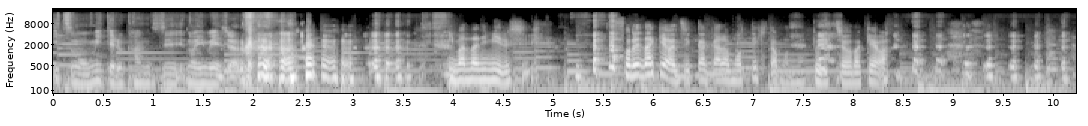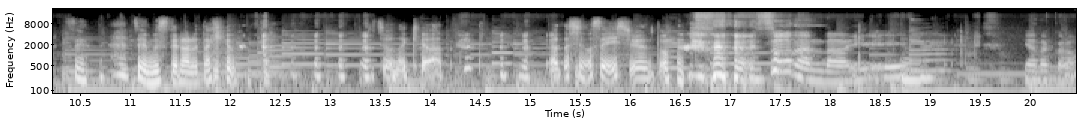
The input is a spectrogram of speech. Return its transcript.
いつも見てる感じのイメージあるから。いまだに見るし。それだけは実家から持ってきたもんね。プリ帳だけは。ぜ全部捨てられたけど。プリ帳だけは私の青春と思って、そうなんだ。え。ーうん。いやだから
